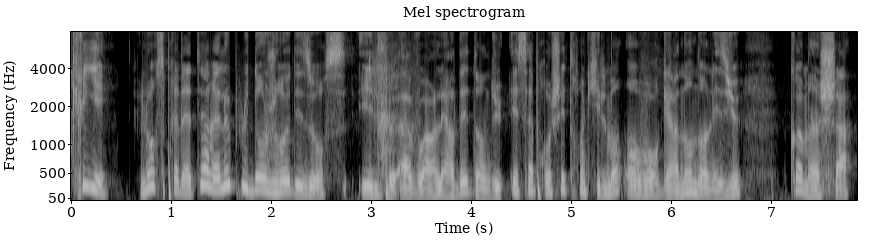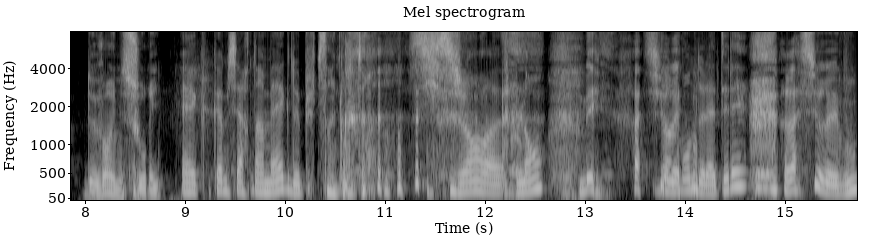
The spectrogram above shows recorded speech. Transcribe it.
Criez. L'ours prédateur est le plus dangereux des ours. Il peut avoir l'air détendu et s'approcher tranquillement en vous regardant dans les yeux comme un chat devant une souris. Et comme certains mecs de plus de 50 ans, cisgenres euh, blancs, Mais dans le rassurez-vous, monde de la télé. Rassurez-vous,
